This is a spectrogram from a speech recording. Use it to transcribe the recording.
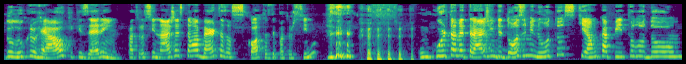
do lucro real que quiserem patrocinar já estão abertas as cotas de patrocínio. um curta-metragem de 12 minutos, que é um capítulo do,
